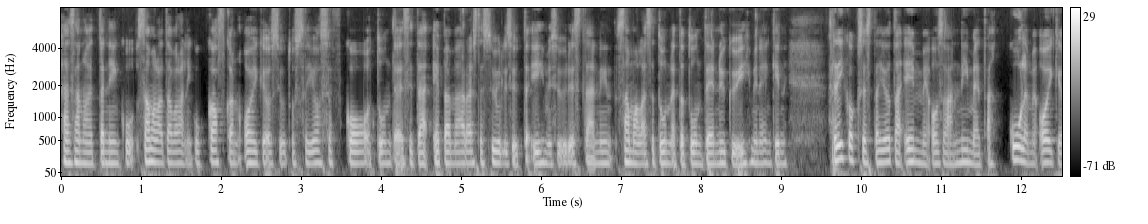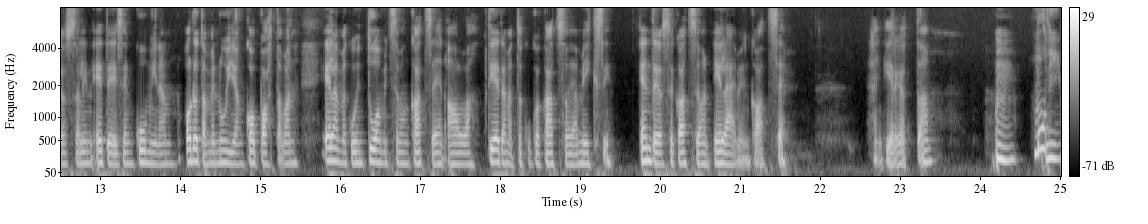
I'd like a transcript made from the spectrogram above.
Hän sanoi, että niin kuin, samalla tavalla niin kuin Kafkan oikeusjutussa Josef K. tuntee sitä epämääräistä syyllisyyttä ihmisyydestään, niin samanlaista tunnetta tuntee nykyihminenkin. Rikoksesta, jota emme osaa nimetä, kuulemme oikeussalin eteisen kuminan, odotamme nuijan kopahtavan, elämme kuin tuomitsevan katseen alla, tietämättä kuka katsoo ja miksi. Entä jos se katse on eläimen katse? Hän kirjoittaa. Mm. Mutta Niin.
